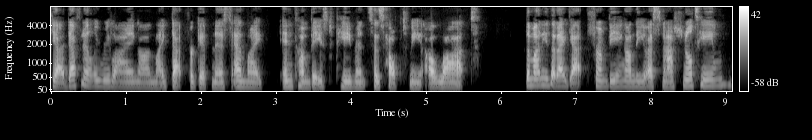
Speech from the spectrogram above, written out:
yeah, definitely relying on like debt forgiveness and like income based payments has helped me a lot. The money that I get from being on the US national team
